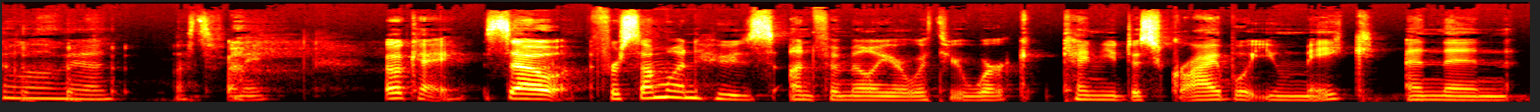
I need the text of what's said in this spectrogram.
Oh man, that's funny. Okay, so for someone who's unfamiliar with your work, can you describe what you make and then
